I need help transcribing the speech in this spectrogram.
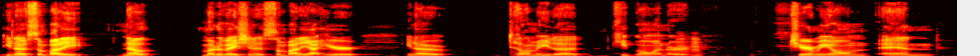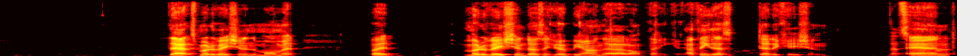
you know somebody now motivation is somebody out here you know telling me to keep going or Mhm. cheer me on and that's motivation in the moment but motivation doesn't go beyond that i don't think i think that's dedication that's and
